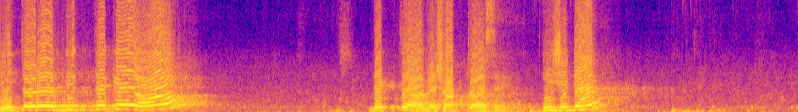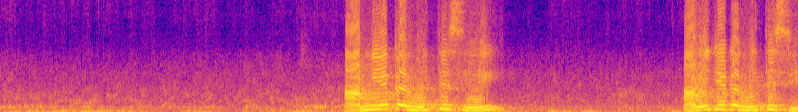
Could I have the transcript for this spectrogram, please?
ভিতরের দিক থেকে ও দেখতে হবে, শর্ত আছে। কি সেটা? আমি এটা নিতেছি, আমি যে এটা নিতেছি,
